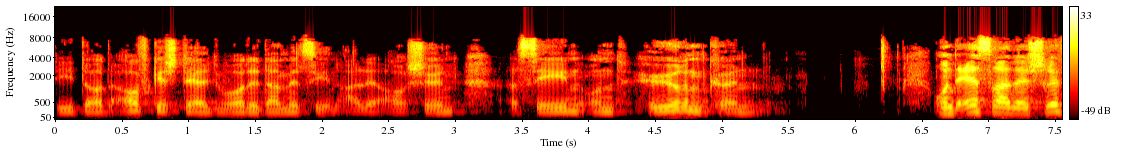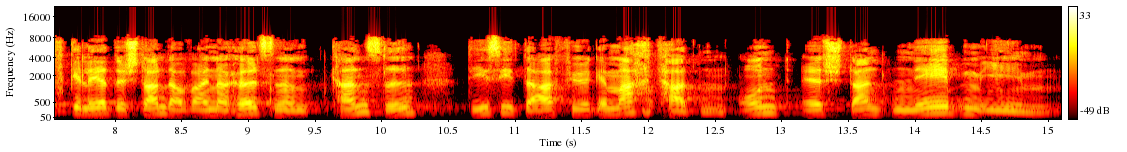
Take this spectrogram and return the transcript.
die dort aufgestellt wurde, damit sie ihn alle auch schön sehen und hören können. Und Esra, der Schriftgelehrte, stand auf einer hölzernen Kanzel, die sie dafür gemacht hatten. Und es stand neben ihm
